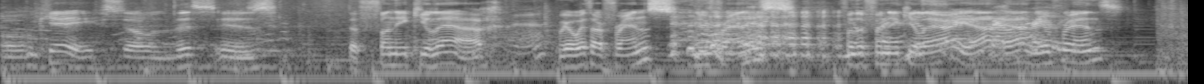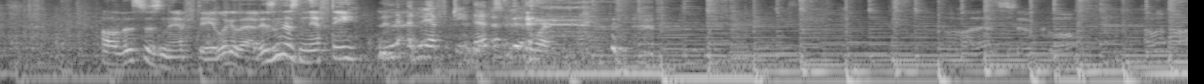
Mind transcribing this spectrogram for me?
Okay, so this is the funiculaire. Uh-huh. We're with our friends, new friends for the funiculaire. Yeah, yeah, new friends. Oh, this is nifty. Look at that. Isn't this nifty? Nifty, that's a good word. Oh, that's so cool. I love how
